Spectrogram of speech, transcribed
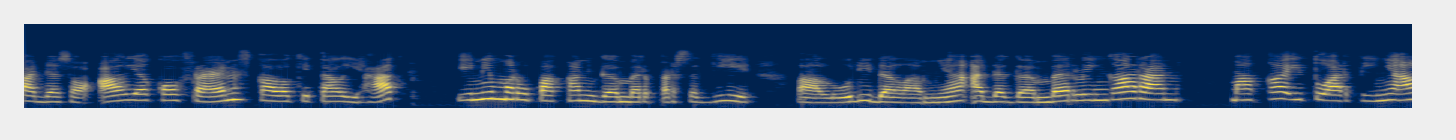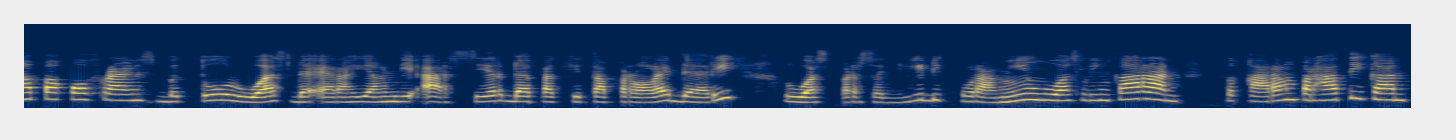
pada soal ya co-friends, kalau kita lihat, ini merupakan gambar persegi, lalu di dalamnya ada gambar lingkaran. Maka itu artinya apa co-friends? Betul, luas daerah yang diarsir dapat kita peroleh dari luas persegi dikurangi luas lingkaran. Sekarang perhatikan,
